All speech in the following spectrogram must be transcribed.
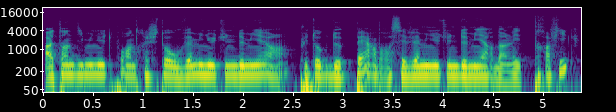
attends 10 minutes pour rentrer chez toi ou 20 minutes, une demi-heure, plutôt que de perdre ces 20 minutes, une demi-heure dans les trafics,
